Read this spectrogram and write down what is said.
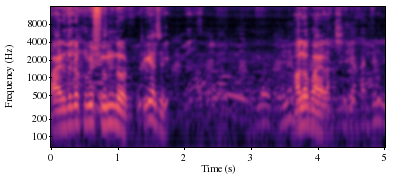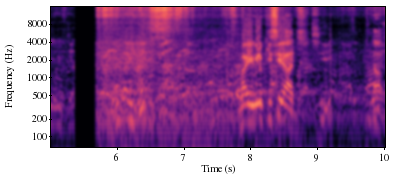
পায়রা দুটো খুবই সুন্দর, ঠিক আছে? ভালো পায়রা। ভাই, এগুলো কিসের আজ? লা-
